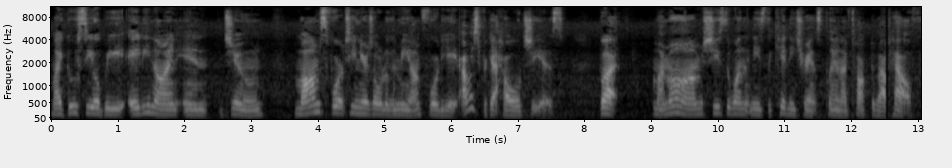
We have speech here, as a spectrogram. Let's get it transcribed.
My Goosey will be 89 in June. Mom's 14 years older than me. I'm 48. I always forget how old she is. But my mom, she's the one that needs the kidney transplant I've talked about health.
